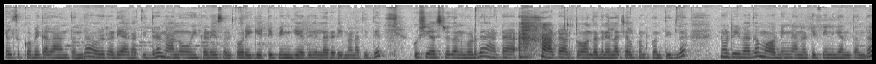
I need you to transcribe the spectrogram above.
ಕೆಲ್ಸಕ್ಕೆ ಹೋಗ್ಬೇಕಲ್ಲ ಅಂತಂದು ಅವರು ರೆಡಿ ಆಗತ್ತಿದ್ರು ನಾನು ಈ ಕಡೆ ಸ್ವಲ್ಪ ಅವರಿಗೆ ಟಿಫಿನ್ಗೆ ಅದು ಎಲ್ಲ ರೆಡಿ ಮಾಡತ್ತಿದ್ದೆ. ಖುಷಿ ಅಷ್ಟು ತಂದ್ಕೊಡ್ದೆ ಆಟ ಆಟ ಆಡ್ಕೊಂಡು ಅದನ್ನೆಲ್ಲ ಚಲ್ಕೊಂಡು ಕುಂತಿದ್ಲು. ನೋಡಿರಿ ಇವಾಗ ಮಾರ್ನಿಂಗ್ ನಾನು ಟಿಫಿನ್ಗೆ ಅಂತಂದು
